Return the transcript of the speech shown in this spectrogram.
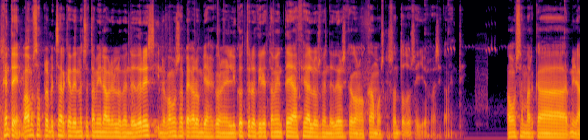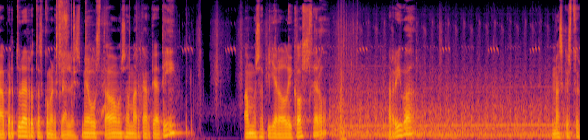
Gente, vamos a aprovechar que de noche también abren los vendedores y nos vamos a pegar un viaje con el helicóptero directamente hacia los vendedores que conozcamos, que son todos ellos, básicamente. Vamos a marcar... Mira, apertura de rutas comerciales. Me gusta. Vamos a marcarte a ti. Vamos a pillar el helicóptero. Arriba. Más que esto,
